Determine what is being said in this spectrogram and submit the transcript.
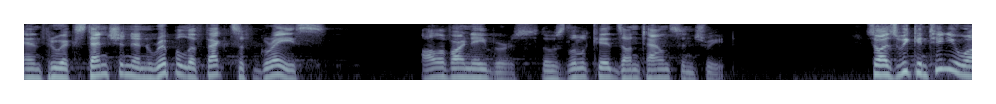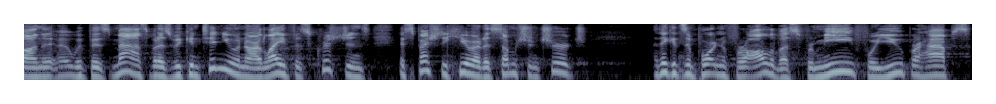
and through extension and ripple effects of grace, all of our neighbors, those little kids on Townsend Street. So, as we continue on uh, with this Mass, but as we continue in our life as Christians, especially here at Assumption Church, I think it's important for all of us, for me, for you perhaps,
